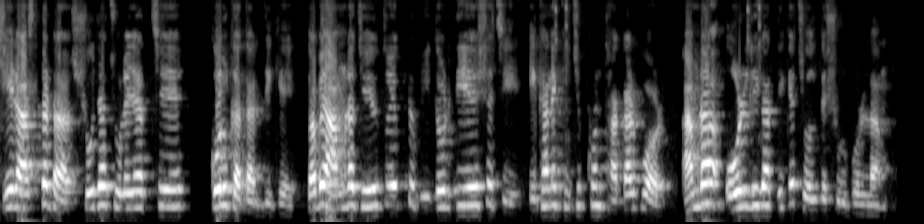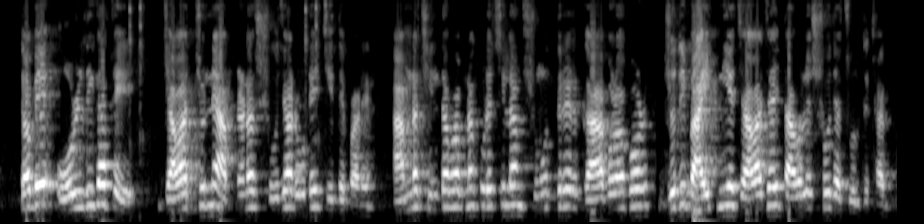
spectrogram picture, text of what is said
যে রাস্তাটা সোজা চলে যাচ্ছে কলকাতার দিকে। তবে আমরা যেহেতু একটু ভিতর দিয়ে এসেছি, এখানে কিছুক্ষণ থাকার পর আমরা ওল্ড দীঘার দিকে চলতে শুরু করলাম। তবে ওল্ড দীঘাতে যাওয়ার জন্য আপনারা সোজা রোডে যেতে পারেন। আমরা চিন্তা ভাবনা করেছিলাম সমুদ্রের গা বরাবর যদি বাইক নিয়ে যাওয়া যায় তাহলে সোজা চলতে থাকব।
